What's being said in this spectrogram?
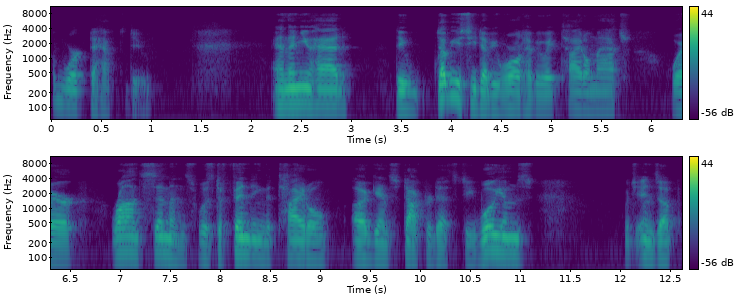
of work to have to do. And then you had the WCW World Heavyweight title match where Ron Simmons was defending the title against Dr. Death Steve Williams, which ends up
